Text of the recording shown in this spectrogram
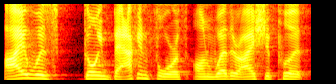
I was going back and forth on whether I should put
